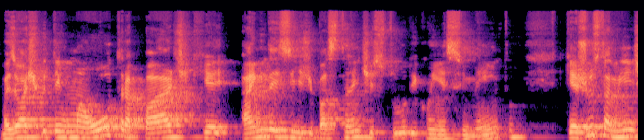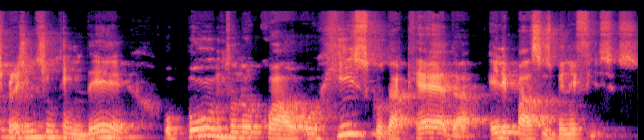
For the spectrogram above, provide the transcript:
Mas eu acho que tem uma outra parte que ainda exige bastante estudo e conhecimento, que é justamente para a gente entender o ponto no qual o risco da queda ele passa os benefícios.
